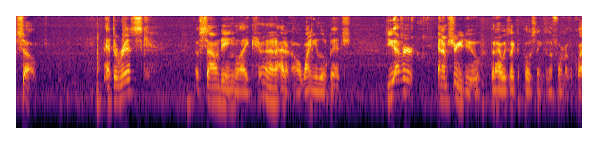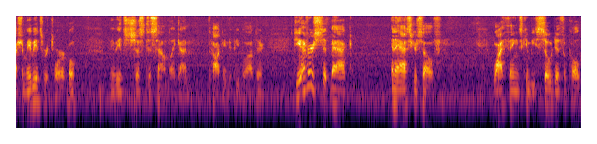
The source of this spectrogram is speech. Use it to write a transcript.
So, at the risk of sounding like uh, I don't know a whiny little bitch, do you ever? And I'm sure you do, but I always like to post things in the form of a question. Maybe it's rhetorical. Maybe it's just to sound like I'm talking to people out there. Do you ever sit back and ask yourself why things can be so difficult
